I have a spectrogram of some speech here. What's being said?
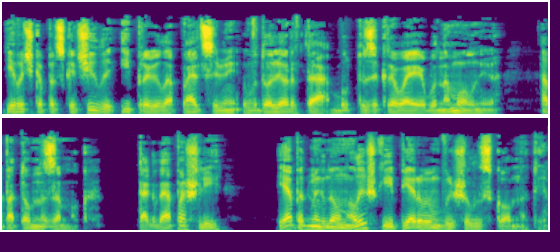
Девочка подскочила и провела пальцами вдоль рта, будто закрывая его на молнию, а потом на замок. Тогда пошли. Я подмигнул малышке и первым вышел из комнаты.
